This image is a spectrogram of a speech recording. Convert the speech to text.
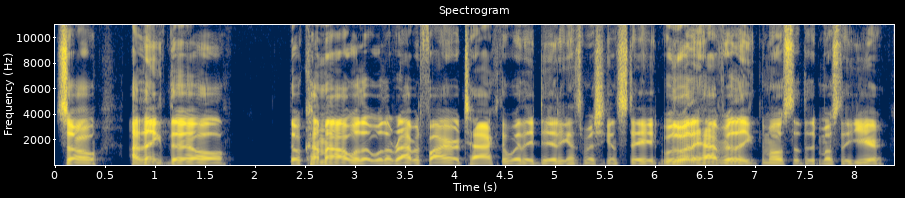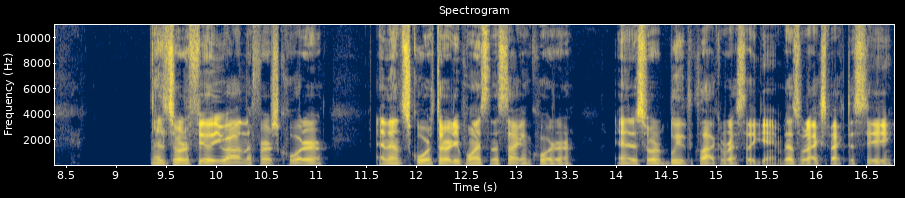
So I think they'll they'll come out with a, with a rapid fire attack the way they did against Michigan State, the way they have really most of the most of the year, and sort of feel you out in the first quarter, and then score thirty points in the second quarter, and just sort of bleed the clock the rest of the game. That's what I expect to see.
